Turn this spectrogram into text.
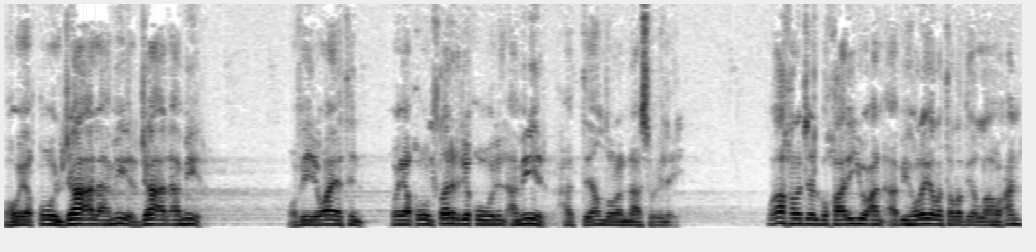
وهو يقول جاء الأمير جاء الأمير. وفي رواية ويقول طرقوا للأمير حتى ينظر الناس إليه. وأخرج البخاري عن أبي هريرة رضي الله عنه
